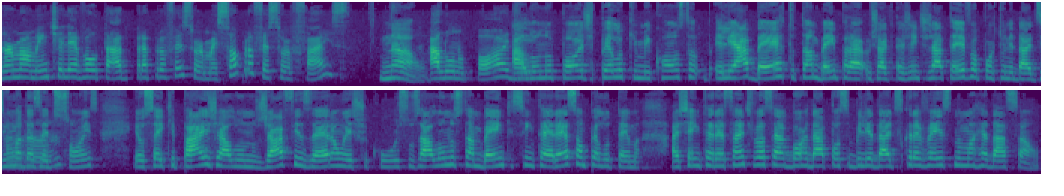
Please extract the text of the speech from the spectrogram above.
Normalmente ele é voltado para professor, mas só professor faz? Não. Aluno pode? Aluno pode, pelo que me consta, ele é aberto também para. A gente já teve oportunidades em uma uhum. das edições. Eu sei que pais de alunos já fizeram este curso, os alunos também que se interessam pelo tema. Achei interessante você abordar a possibilidade de escrever isso numa redação.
